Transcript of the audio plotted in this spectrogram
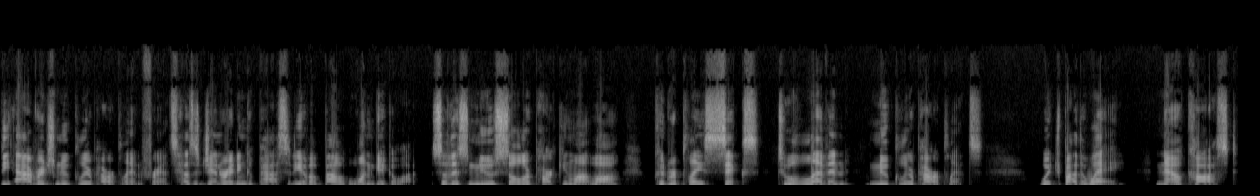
The average nuclear power plant in France has a generating capacity of about one gigawatt. So this new solar parking lot law could replace six to 11 nuclear power plants, which, by the way, now cost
